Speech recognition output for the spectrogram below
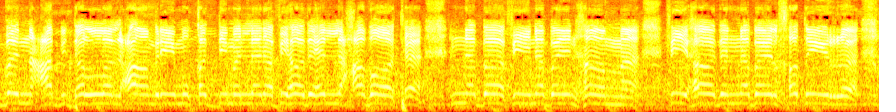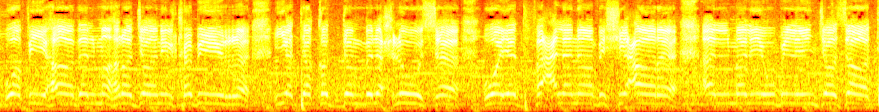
بن عبد الله العامري مقدما لنا في هذه اللحظات. نبا في نبأ هام في هذا النبأ الخطير وفي هذا المهرجان الكبير. يتقدم بالحلوس ويدفع أعلن بشعاره المليء بالإنجازات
